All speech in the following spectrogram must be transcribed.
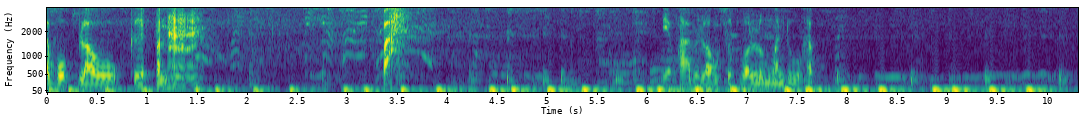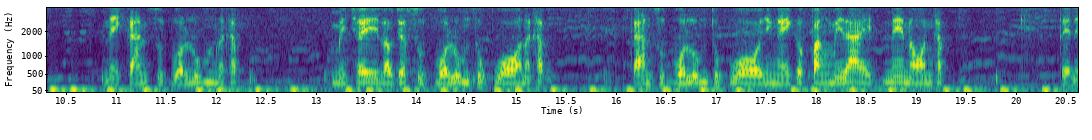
ระบบเราเกิดปัญหาไปะเดี๋ยวพาไปลองสุดวอลลุ่มกันดูครับ ในการสุดวอลลุ่มนะครับ ไม่ใช่เราจะสุดวอลลุ่มทุกวอนะครับ การสุดวอลลุ่มทุกวอยังไงก็ฟังไม่ได้แน่นอนครับ แต่ใน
